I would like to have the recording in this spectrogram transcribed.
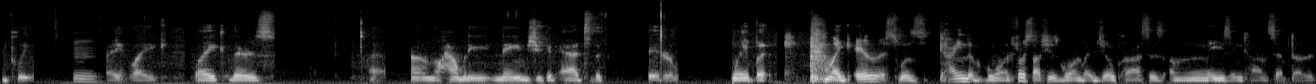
completely Hmm. right? Like like there's I don't know how many names you could add to the creator but like Eris was kind of born. First off, she was born by Joe Cross's amazing concept art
